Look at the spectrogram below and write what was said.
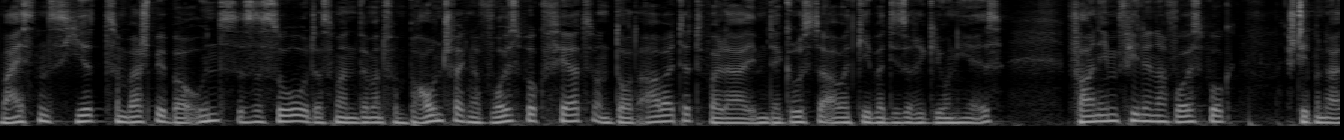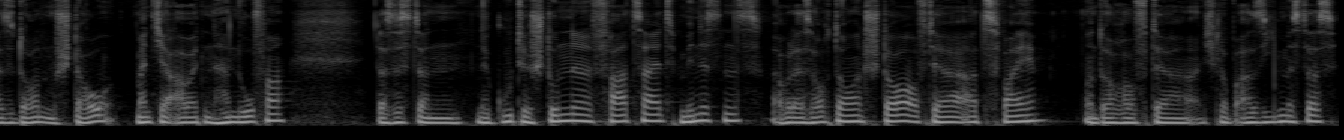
Meistens hier zum Beispiel bei uns ist es so, dass man, wenn man von Braunschweig nach Wolfsburg fährt und dort arbeitet, weil da eben der größte Arbeitgeber dieser Region hier ist, fahren eben viele nach Wolfsburg, steht man da also dort im Stau. Manche arbeiten in Hannover. Das ist dann eine gute Stunde Fahrzeit mindestens, aber da ist auch dauernd Stau auf der A2 und auch auf der, ich glaube, A7 ist das.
